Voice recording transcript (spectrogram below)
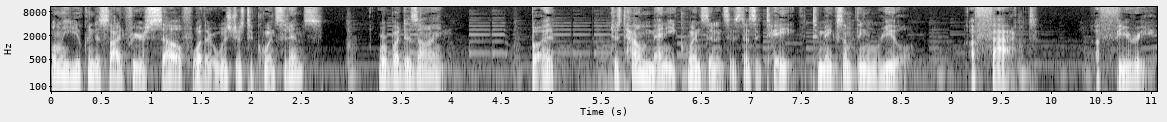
only you can decide for yourself whether it was just a coincidence or by design. But just how many coincidences does it take to make something real, a fact, a theory?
